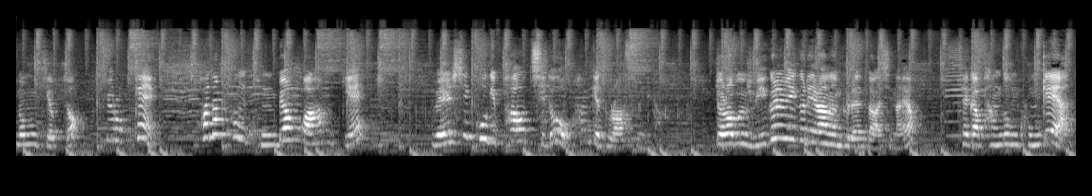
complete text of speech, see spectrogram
너무 귀엽죠? 이렇게 화장품 공병과 함께 웰시코기 파우치도 함께 돌아왔습니다. 여러분 위글위글이라는 브랜드 아시나요? 제가 방금 공개한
